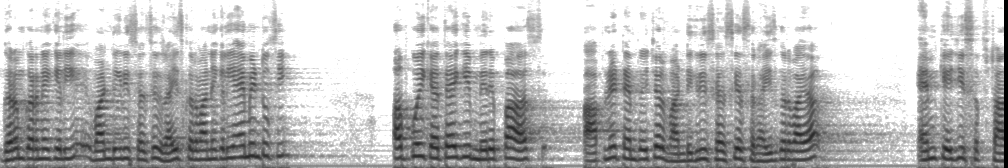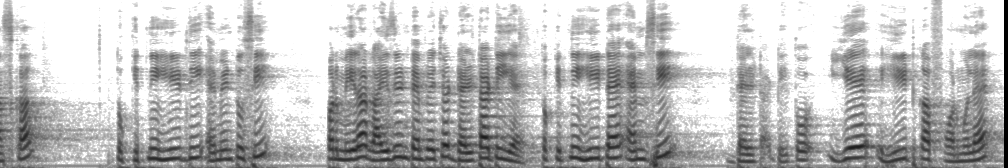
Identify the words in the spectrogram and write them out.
गर्म करने के लिए वन डिग्री सेल्सियस राइज करवाने के लिए एम इंटू सी अब कोई कहता है कि मेरे पास, आपने temperature one degree Celsius rise करवाया एम के जी सब्सटांस का तो कितनी हीट दी एम इंटू सी पर मेरा rise in temperature delta T है तो कितनी हीट है एम सी डेल्टा टी तो ये हीट का फॉर्मूला है।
